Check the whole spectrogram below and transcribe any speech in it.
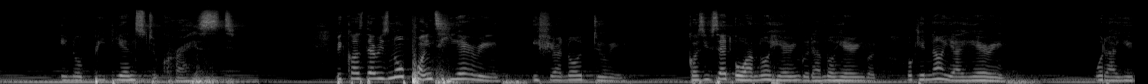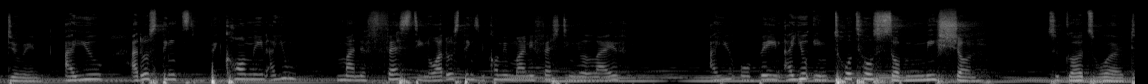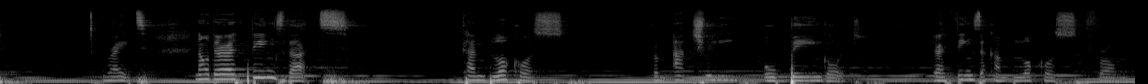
in obedience to Christ. Because there is no point hearing if you're not doing. Because you said, Oh, I'm not hearing God, I'm not hearing God. Okay, now you're hearing. What are you doing? Are you are those things becoming, are you manifesting, or are those things becoming manifest in your life? Are you obeying? Are you in total submission to God's word? Right. Now, there are things that can block us from actually obeying God. There are things that can block us from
